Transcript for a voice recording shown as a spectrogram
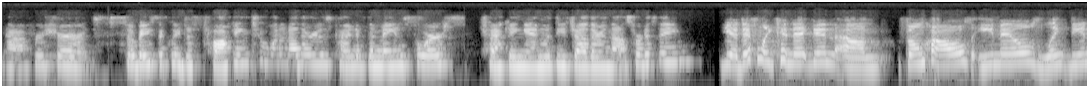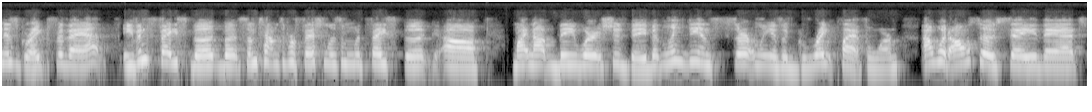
Yeah for sure. So basically just talking to one another is kind of the main source checking in with each other and that sort of thing yeah, definitely connecting. Um, phone calls, emails, LinkedIn is great for that. Even Facebook, but sometimes the professionalism with Facebook uh, might not be where it should be. But LinkedIn certainly is a great platform. I would also say that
